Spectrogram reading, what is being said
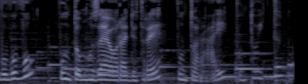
www.museoradio3.rai.it.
